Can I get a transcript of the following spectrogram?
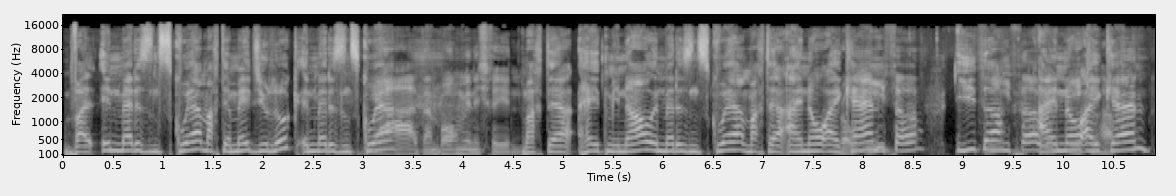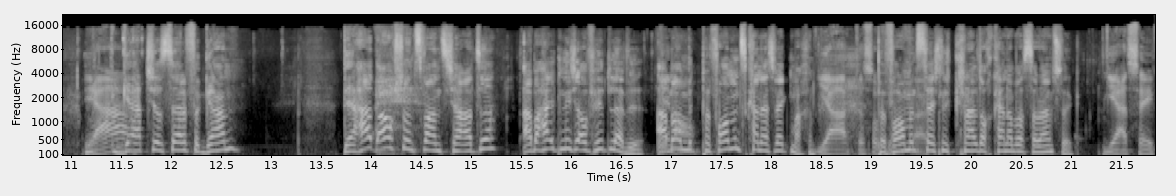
Weil in Madison Square macht der Made You Look, in Madison Square Ja, dann brauchen wir nicht reden. macht der Hate Me Now, in Madison Square macht der I Know I Bro, Can. Ether, Ether, Ether I Know I ekelhaft. Can. Ja. Get Yourself a Gun. Der hat auch schon 20 harte, aber halt nicht auf Hit-Level. Aber Genau. mit Performance kann er es wegmachen. Ja, das jeden Performance-technisch knallt auch keiner Buster Rhymes weg. Ja, safe.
